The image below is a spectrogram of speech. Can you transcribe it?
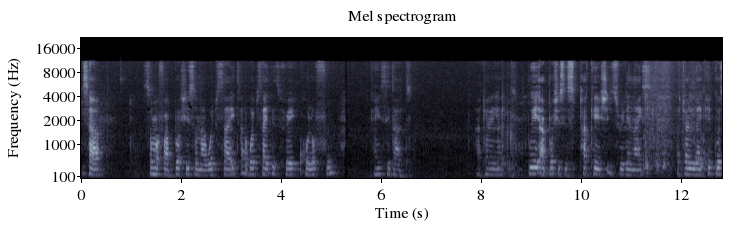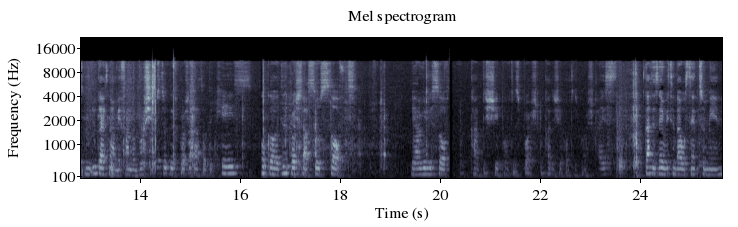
these are some of our brushes on our website. Our website is very colorful. Can you see that? Actually like this way our brushes is packaged, it's really nice. I actually like it because you guys know I'm a fan of brushes. Just took these brushes out of the case. Oh god, these brushes are so soft they are really soft look at the shape of this brush look at the shape of this brush guys that is everything that was sent to me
